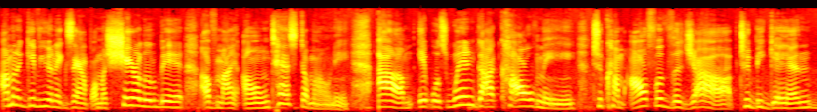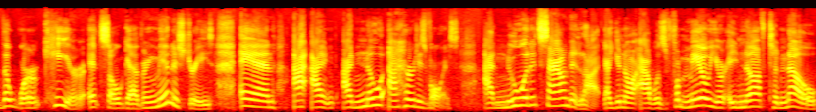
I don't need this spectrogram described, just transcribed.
I'm going to give you an example. I'm going to share a little bit of my own testimony. Um, it was when God called me to come off of the job to begin the work here at Soul Gathering Ministries. And I, I, I knew I heard his voice. I knew what it sounded like. You know, I was familiar enough to know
